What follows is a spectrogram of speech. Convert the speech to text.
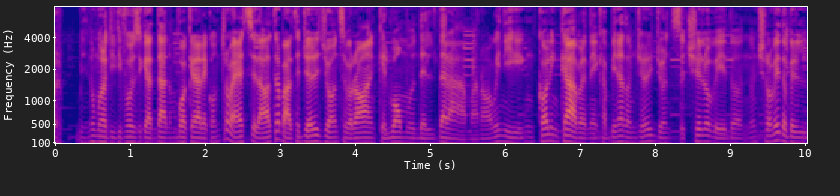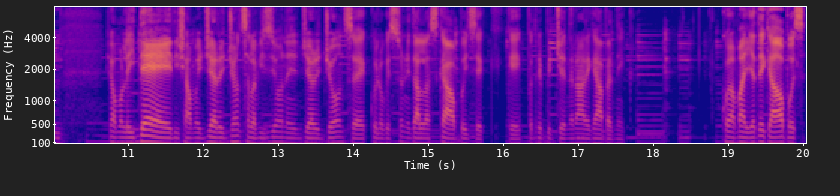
per il numero di tifosi che ha non vuole creare controversie. Dall'altra parte, Jerry Jones, però, è anche l'uomo del dramma, no? Quindi, Colin Kaepernick abbinato a un Jerry Jones, ce lo vedo. Non ce lo vedo per il, diciamo, le idee, diciamo, di Jerry Jones, la visione di Jerry Jones e quello che sono i Dallas Cowboys e che potrebbe generare Kaepernick con la maglia dei Cowboys.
